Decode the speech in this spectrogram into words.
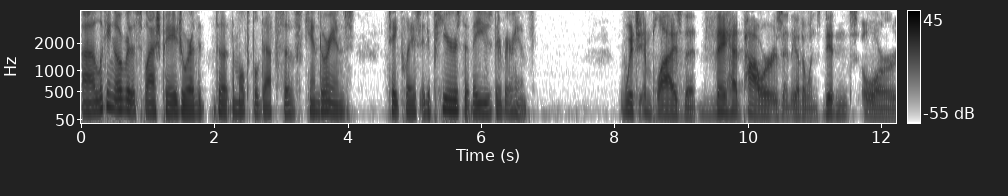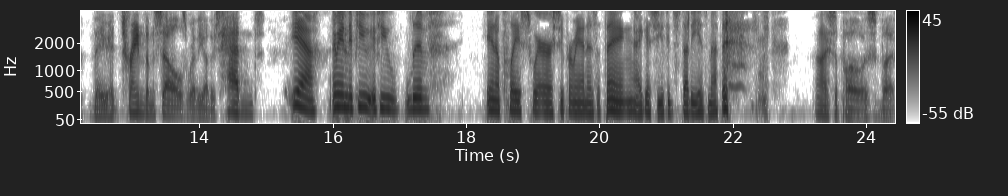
Uh, looking over the splash page where the, the, the multiple deaths of Kandorians take place, it appears that they used their bare hands. which implies that they had powers and the other ones didn't, or they had trained themselves where the others hadn't. Yeah. I mean, if you, if you live in a place where Superman is a thing, I guess you could study his methods. I suppose, but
